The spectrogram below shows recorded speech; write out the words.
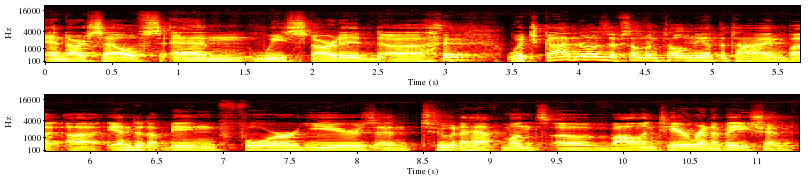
and ourselves, and we started, uh, which God knows if someone told me at the time, but uh, ended up being four years and two and a half months of volunteer renovation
